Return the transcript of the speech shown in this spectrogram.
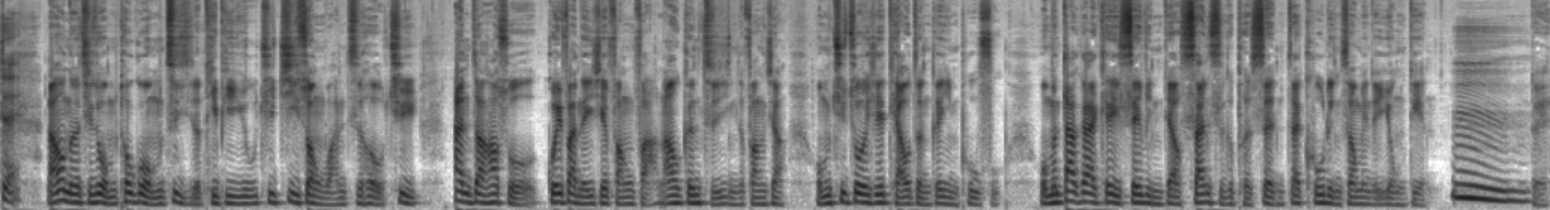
对。然后呢，其实我们透过我们自己的 TPU 去计算完之后，去按照它所规范的一些方法，然后跟指引的方向，我们去做一些调整跟 improve，我们大概可以 saving 掉三十个 percent 在 cooling 上面的用电，嗯，对。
